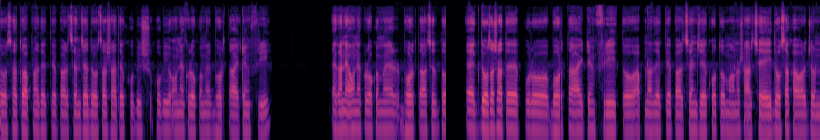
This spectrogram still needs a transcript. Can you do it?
দোসা তো আপনারা দেখতে পারছেন যে দোসার সাথে খুবই খুবই অনেক রকমের ভর্তা আইটেম ফ্রি এখানে অনেক রকমের ভর্তা আছে। তো এক দোসার সাথে পুরো ভর্তা আইটেম ফ্রি তো আপনারা দেখতে পাচ্ছেন যে কত মানুষ আসছে এই দোসা খাওয়ার জন্য।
